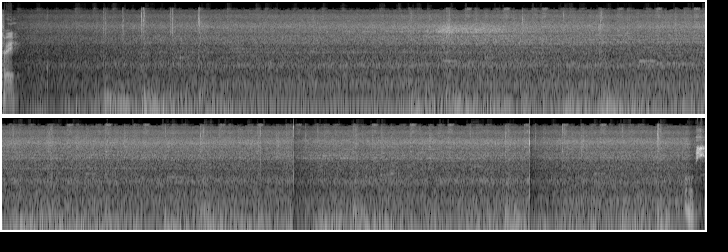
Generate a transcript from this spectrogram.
เฮ้ย อเค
